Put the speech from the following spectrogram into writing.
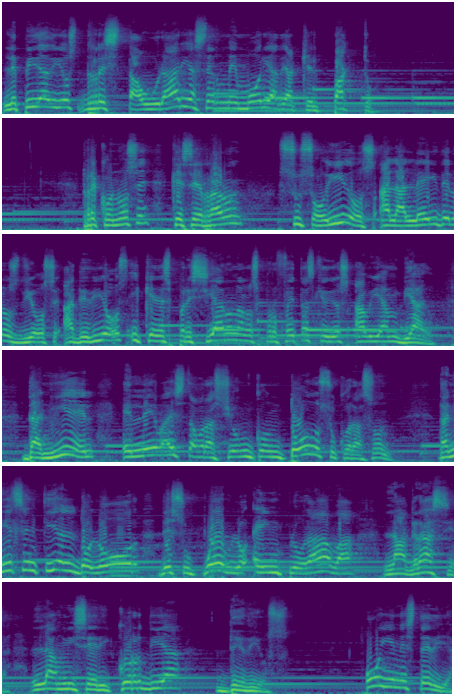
le pide a Dios restaurar y hacer memoria de aquel pacto. Reconoce que cerraron sus oídos a la ley de los dioses, a de Dios y que despreciaron a los profetas que Dios había enviado. Daniel eleva esta oración con todo su corazón. Daniel sentía el dolor de su pueblo e imploraba la gracia, la misericordia de Dios. Hoy en este día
